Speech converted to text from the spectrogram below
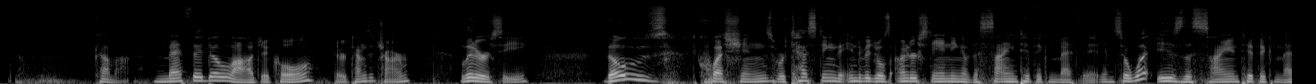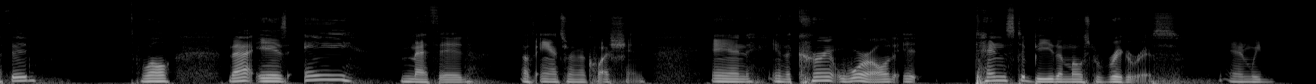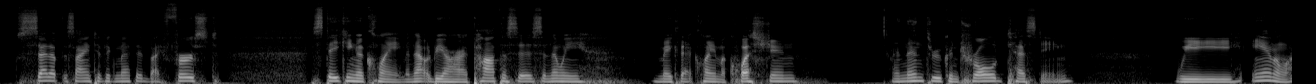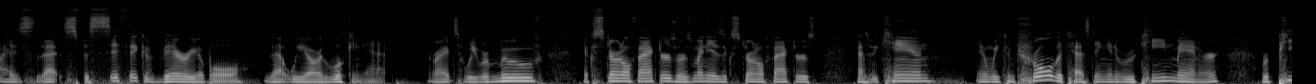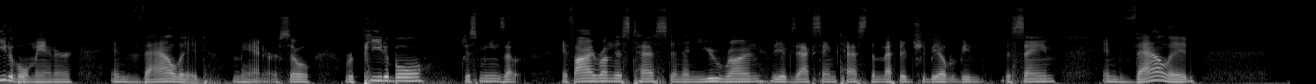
come on, methodological, third time's a charm, literacy, those questions were testing the individual's understanding of the scientific method. And so, what is the scientific method? Well, that is a method of answering a question. And in the current world, it tends to be the most rigorous. And we set up the scientific method by first staking a claim, and that would be our hypothesis. And then we make that claim a question. And then through controlled testing, we analyze that specific variable that we are looking at, right? So we remove external factors or as many as external factors as we can, and we control the testing in a routine manner, repeatable manner, and valid manner. So repeatable just means that if I run this test and then you run the exact same test, the method should be able to be the same. And valid,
